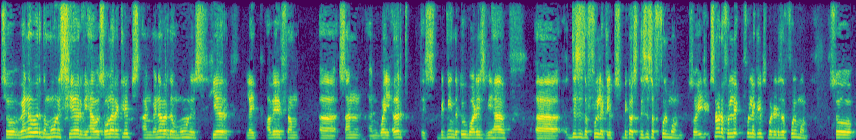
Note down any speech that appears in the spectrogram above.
So whenever the moon is here we have a solar eclipse and whenever the moon is here like away from uh, sun and while earth is between the two bodies we have uh, this is a full eclipse because this is a full moon. So it, it's not a full full eclipse but it is a full moon. So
